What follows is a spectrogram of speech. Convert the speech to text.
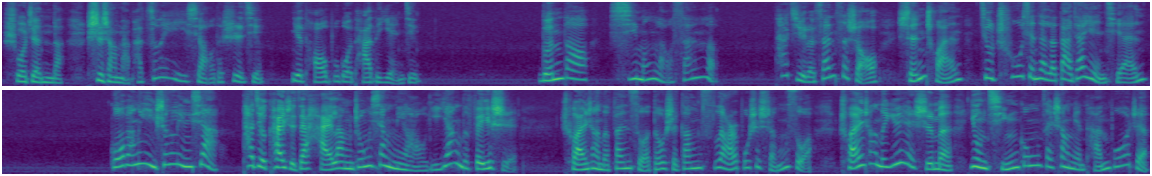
说真的，世上哪怕最小的事情也逃不过他的眼睛。轮到西蒙老三了，他举了三次手，神船就出现在了大家眼前。国王一声令下，他就开始在海浪中像鸟一样的飞驶。船上的帆索都是钢丝，而不是绳索。船上的乐师们用琴弓在上面弹拨着，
